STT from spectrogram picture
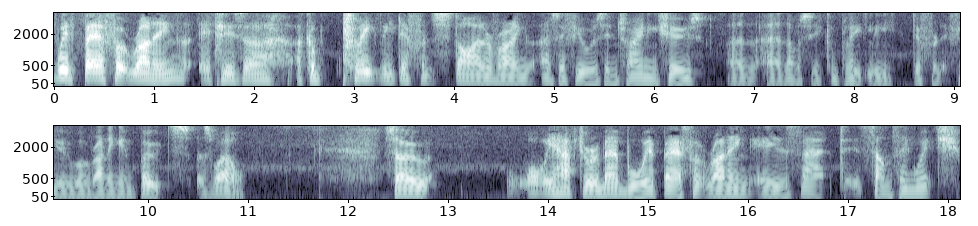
with barefoot running, it is a, a completely different style of running as if you was in training shoes, and, and obviously completely different if you were running in boots as well. So, what we have to remember with barefoot running is that it's something which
